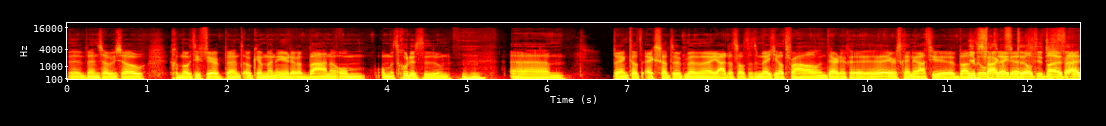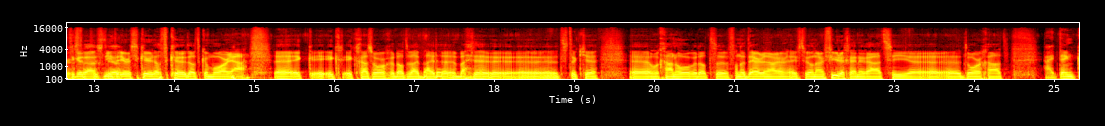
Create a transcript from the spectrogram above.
uh, ben, sowieso gemotiveerd ben, ook in mijn eerdere banen, om, om het goede te doen. Mm -hmm. um, brengt dat extra druk met me. Ja, dat is altijd een beetje dat verhaal. Een derde, uh, eerste generatie uh, Je hebt het vaker tweede, verteld. Je hebt het, is niet ja. de eerste keer dat ik, dat ik hem hoor. Ja, uh, ik, ik, ik ga zorgen dat wij bij, de, bij de, het stukje gaan horen... dat van de derde naar eventueel naar een vierde generatie doorgaat. Ja, ik denk,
